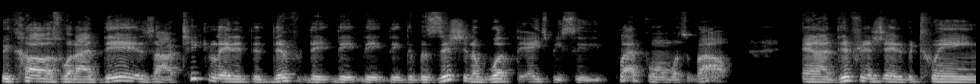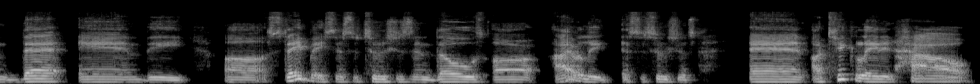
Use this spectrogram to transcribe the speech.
because what I did is I articulated the the, the the the the position of what the HBC platform was about, and I differentiated between that and the uh, state-based institutions, and those are Ivy League institutions and articulated how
